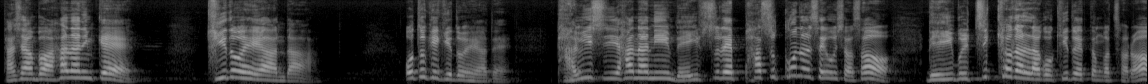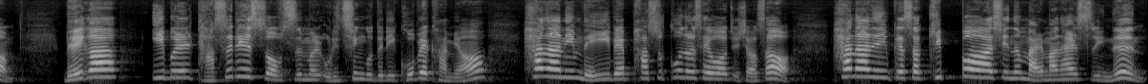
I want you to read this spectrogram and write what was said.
다시 한번 하나님께 기도해야 한다. 어떻게 기도해야 돼? 다윗이 하나님 내 입술에 파수꾼을 세우셔서 내 입을 지켜달라고 기도했던 것처럼 내가 입을 다스릴 수 없음을 우리 친구들이 고백하며 하나님 내 입에 파수꾼을 세워 주셔서 하나님께서 기뻐하시는 말만 할 수 있는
